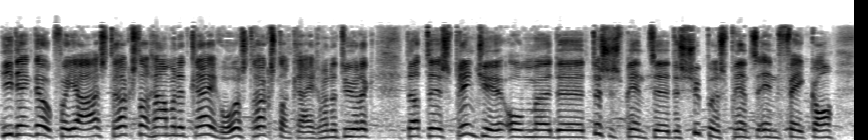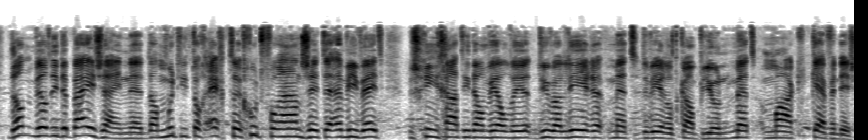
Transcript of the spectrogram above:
Die denkt ook van ja, straks dan gaan we het krijgen hoor. Straks dan krijgen we natuurlijk dat uh, sprintje om uh, de tussensprint, uh, de supersprint in Fécamp. Dan wil hij erbij zijn. dan moet hij toch echt goed vooraan zitten. En wie weet, misschien gaat hij dan wel weer duelleren met de wereldkampioen. Met Mark Cavendish.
